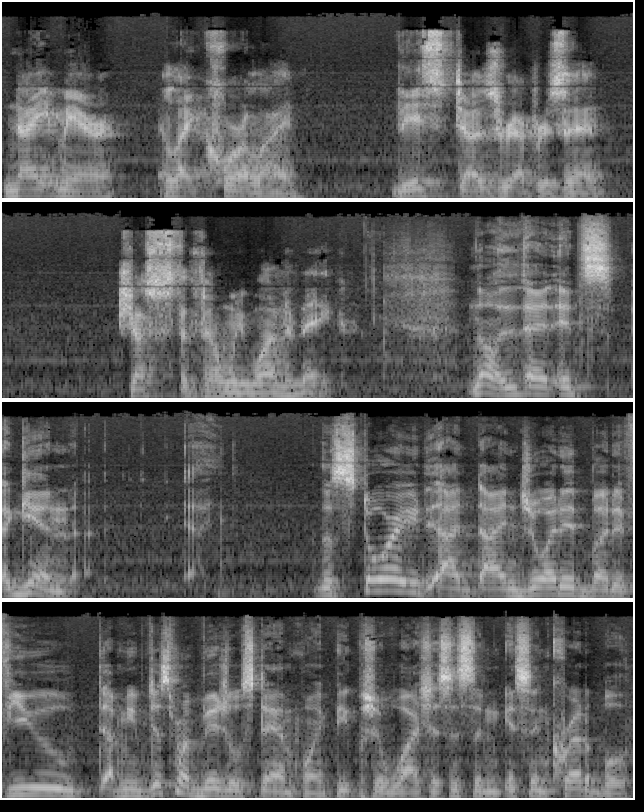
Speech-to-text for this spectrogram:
Nightmare and like Coraline. This does represent just the film we wanted to make. No, it's again the story. I, I, enjoyed it, but if you, I mean, just from a visual standpoint, people should watch this. It's it's incredible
